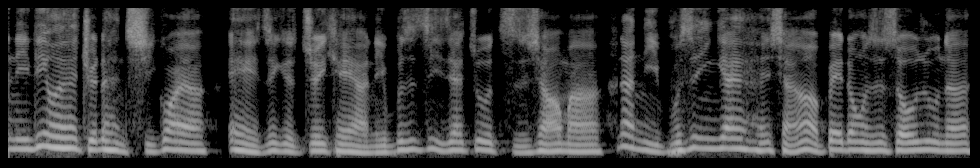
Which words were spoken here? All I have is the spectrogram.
你一定会觉得很奇怪啊！哎，这个 J.K. 啊，你不是自己在做直销吗？那你不是应该很想要有被动式收入呢？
